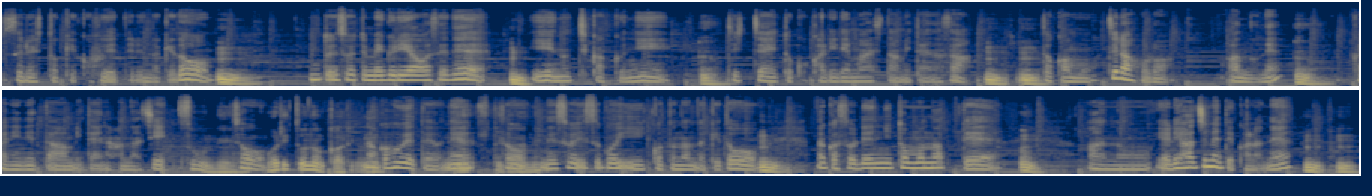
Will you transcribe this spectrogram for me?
する人結構増えてるんだけどうん、本当にそうやって巡り合わせでうん、家の近くにうん、ちっちゃいとこ借りれましたみたいなさうん、うん、とかもちらほらあんのね。うん、借りれたみたいな話。そうね。そう。割となんかあるよね。なんか増えたよね。ねそう。ねそれすごいいいことなんだけど、うん、なんかそれに伴ってうん、あのやり始めてからねうん、うん、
